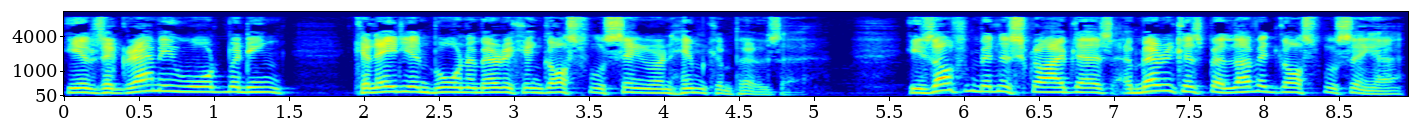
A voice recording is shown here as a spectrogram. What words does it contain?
He was a Grammy Award winning Canadian born American gospel singer and hymn composer. He's often been described as America's beloved gospel singer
